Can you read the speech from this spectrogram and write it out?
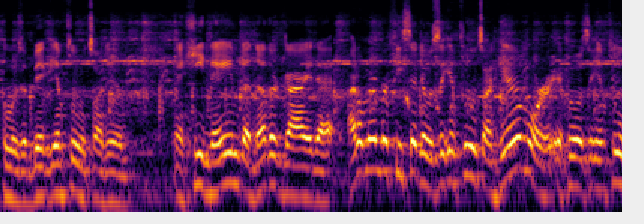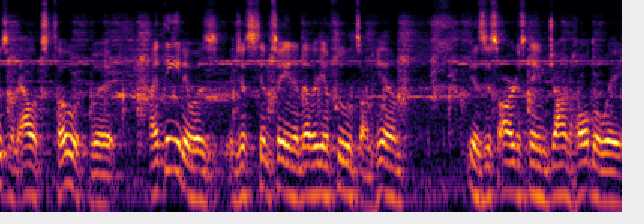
who was a big influence on him and he named another guy that I don't remember if he said it was an influence on him or if it was an influence on Alex Toth, but I'm thinking it was just him saying another influence on him is this artist named John Holdaway,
